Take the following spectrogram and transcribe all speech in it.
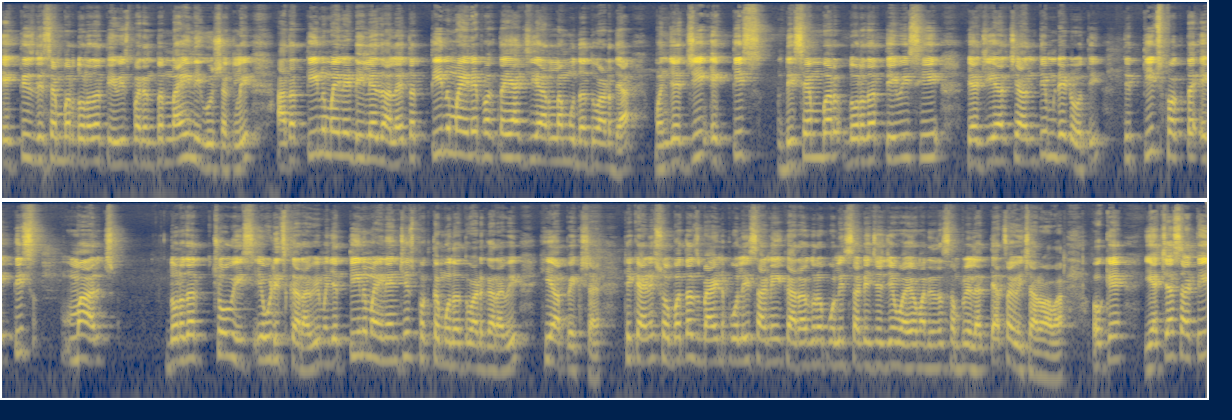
एकतीस डिसेंबर दोन हजार तेवीसपर्यंत नाही निघू शकली. आता तीन महिने डिले झाले तर तीन महिने फक्त या जी आरला मुदतवाढ द्या. म्हणजे जी एकतीस डिसेंबर दोन हजार तेवीस ही या जी आरची अंतिम डेट होती ती तीच फक्त एकतीस मार्च दोन हजार चोवीस एवढीच करावी म्हणजे तीन महिन्यांचीच फक्त मुदतवाढ करावी ही अपेक्षा आहे. ठीक आहे आणि सोबतच बँड पोलीस आणि कारागृह पोलीससाठीचे जे वयोमर्यादा संपलेले आहेत त्याचा विचार व्हावा. ओके? याच्यासाठी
